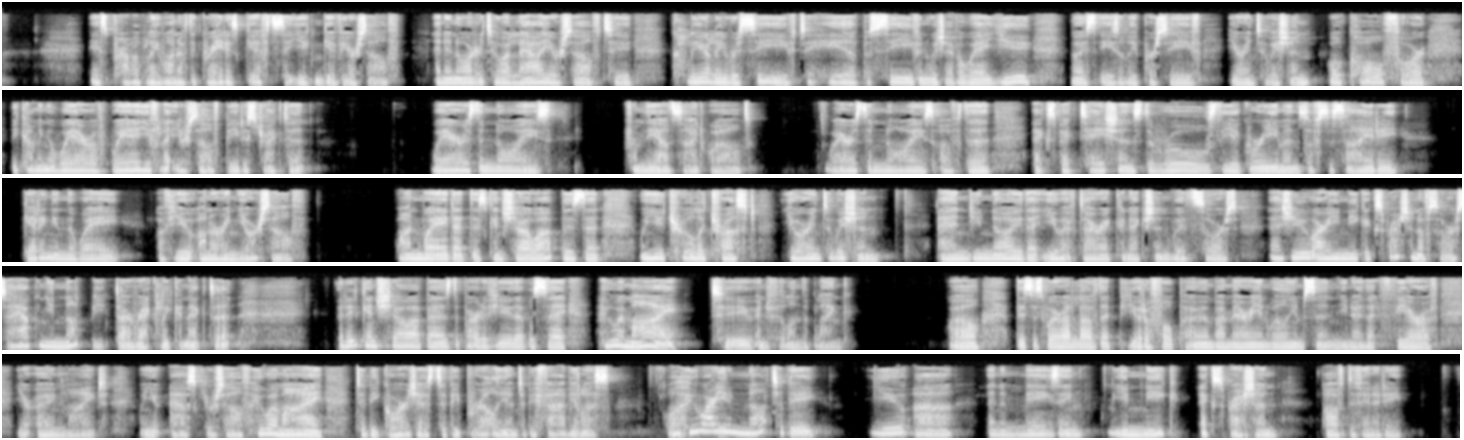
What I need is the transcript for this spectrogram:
is probably one of the greatest gifts that you can give yourself. And in order to allow yourself to clearly receive, to hear, perceive in whichever way you most easily perceive your intuition will call for becoming aware of where you've let yourself be distracted. Where is the noise from the outside world? Where is the noise of the expectations, the rules, the agreements of society getting in the way of you honoring yourself? One way that this can show up is that when you truly trust your intuition and you know that you have direct connection with source as you are a unique expression of source. So how can you not be directly connected? But it can show up as the part of you that will say, who am I to and fill in the blank? Well, this is where I love that beautiful poem by Marianne Williamson, you know, that fear of your own light. When you ask yourself, who am I to be gorgeous, to be brilliant, to be fabulous? Well, who are you not to be? You are an amazing, unique expression of divinity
